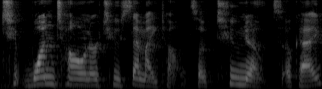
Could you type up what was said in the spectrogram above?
two, one tone or two semitones, so two notes, okay?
